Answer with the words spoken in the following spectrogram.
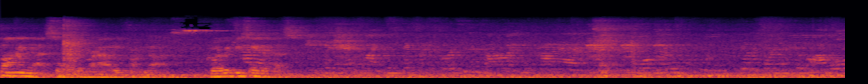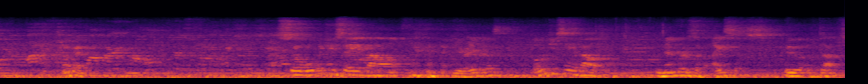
find that source of morality from God? Where would you say that that's? It is like from different sources. I don't like to try to pull from different sources of the Bible. Okay. my heart and my own personal relationship. So what would you say about? you ready for this? What would you say about members of ISIS who abduct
